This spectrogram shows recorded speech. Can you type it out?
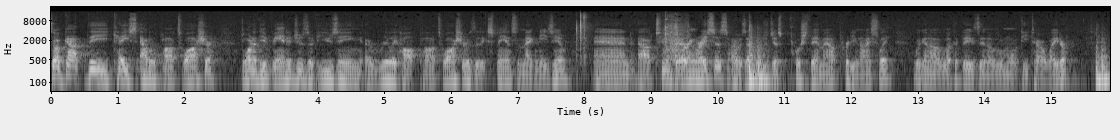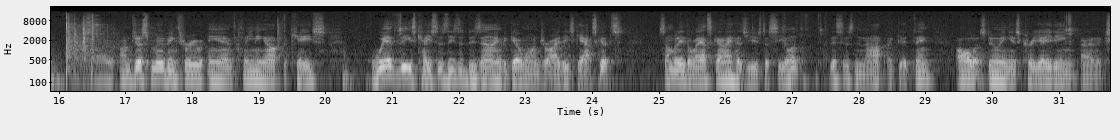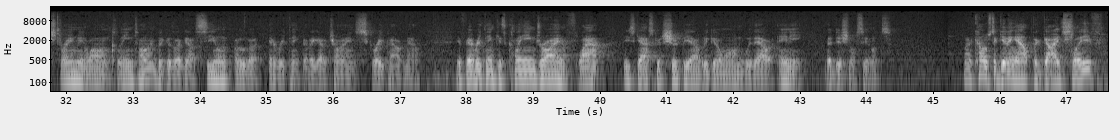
So I've got the case out of the parts washer. One of the advantages of using a really hot parts washer is it expands the magnesium and our two bearing races, I was able to just push them out pretty nicely. We're going to look at these in a little more detail later. So I'm just moving through and cleaning up the case. With these cases, these are designed to go on dry, these gaskets. Somebody, the last guy, has used a sealant. This is not a good thing all it's doing is creating an extremely long clean time because I've got sealant over everything that I got to try and scrape out now. If everything is clean, dry, and flat, these gaskets should be able to go on without any additional sealants. When it comes to getting out the guide sleeve,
